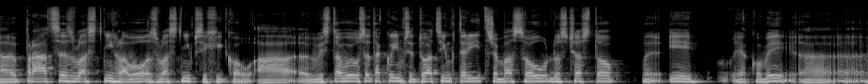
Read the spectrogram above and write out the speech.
Eh, práce s vlastní hlavou a s vlastní psychikou. A vystavují se takovým situacím, které třeba jsou dost často eh, i jakoby uh,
